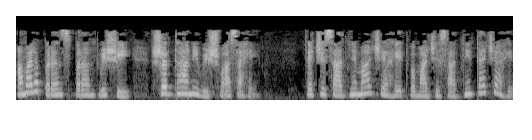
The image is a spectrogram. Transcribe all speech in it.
आम्हाला परस्परांविषयी श्रद्धा आणि विश्वास आहे. त्याची साधने माझी आहेत व माझी साधने त्याची आहेत.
